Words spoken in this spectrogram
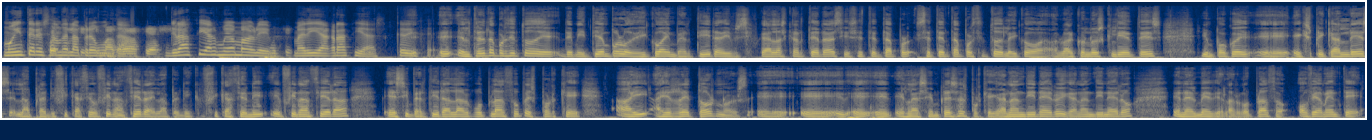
Muy interesante la pregunta. Gracias. muy amable. María, gracias. ¿Qué dice? Eh, el 30% de, de, mi tiempo lo dedico a invertir, a diversificar las carteras y el 70%, 70 lo dedico a hablar con los clientes y un poco eh, explicarles la planificación financiera. Y la planificación eh, financiera es invertir a largo plazo, pues porque hay, hay retornos en las empresas porque ganan dinero y ganan dinero en el medio largo plazo. Obviamente,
